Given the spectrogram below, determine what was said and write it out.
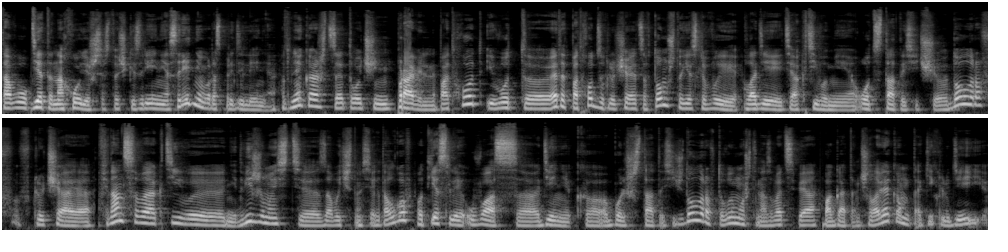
того, где ты находишься, с точки зрения среднего распределения, вот мне кажется, это очень правильный подход. И вот э, этот подход заключается в том, что если вы владеете активами от 100 тысяч долларов, включая финансовые активы, недвижимость, э, за вычетом всех долгов, вот если у вас э, денег больше 100 тысяч долларов, то вы можете назвать себя богатым человеком. Таких людей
